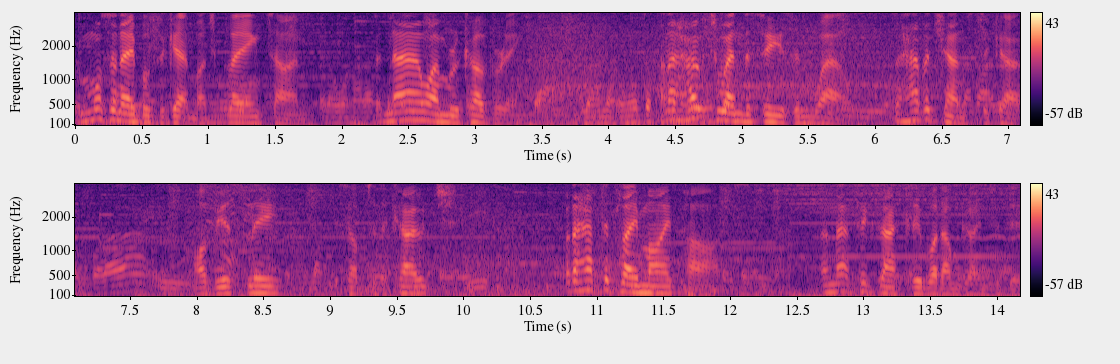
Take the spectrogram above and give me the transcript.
and wasn't able to get much playing time. But now I'm recovering, and I hope to end the season well, to have a chance to go. Obviously, it's up to the coach, but I have to play my part, and that's exactly what I'm going to do.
